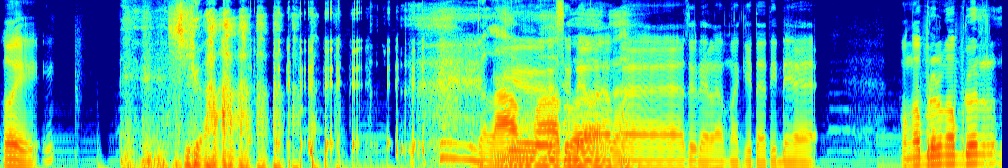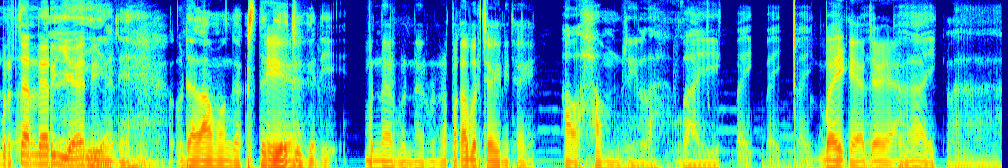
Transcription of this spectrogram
oi, Ya. Lama Iya, sudah gua lama, sudah lama kita tidak mengobrol-ngobrol bercandaria nih. Iya deh. Udah lama nggak ke studio Iya. juga di. Benar, benar, benar. Apa kabar coy ini coy? Alhamdulillah baik baik baik baik. Baik ya coy ya. Baik lah. Ya.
